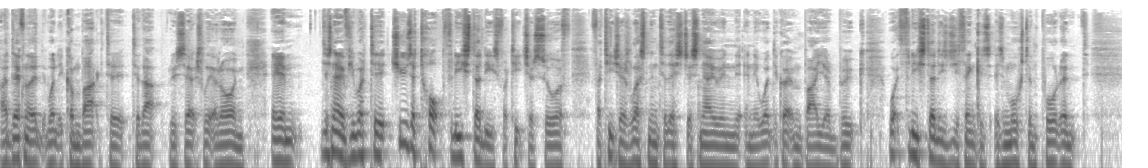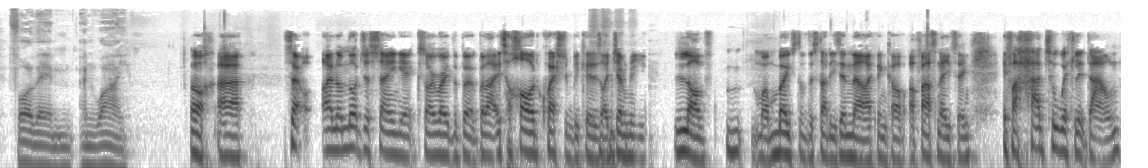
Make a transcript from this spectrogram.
I definitely want to come back to, to that research later on. Um, just now, if you were to choose a top three studies for teachers, so if, if a teacher's listening to this just now and, and they want to go out and buy your book, what three studies do you think is, is most important for them and why? Oh, uh, so and I'm not just saying it because I wrote the book, but it's a hard question because I generally love well most of the studies in there. I think are, are fascinating. If I had to whittle it down,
